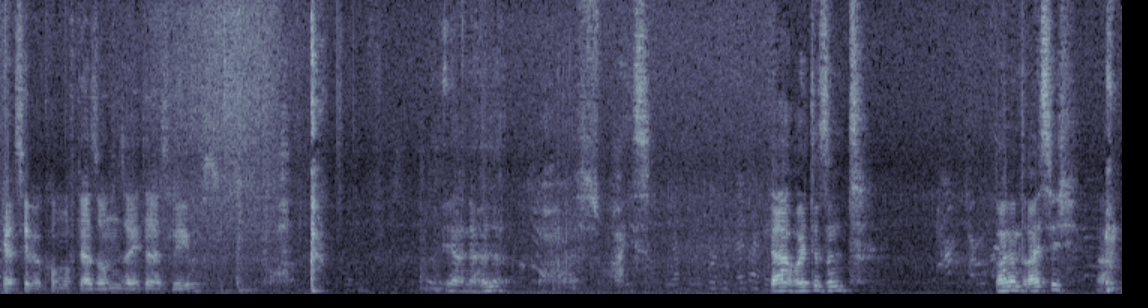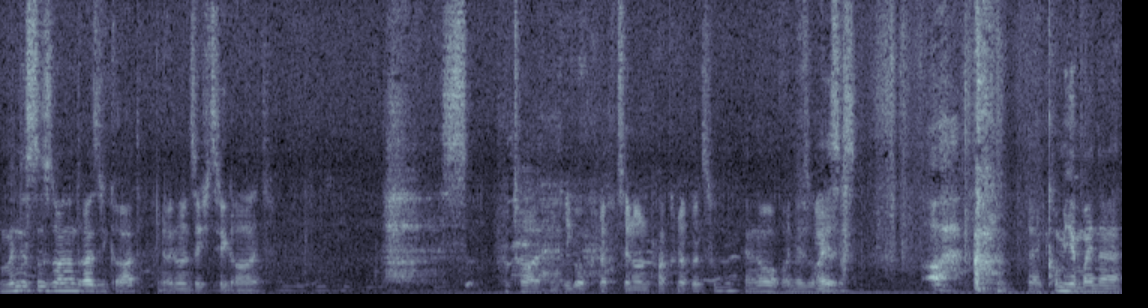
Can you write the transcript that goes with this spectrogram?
Herzlich willkommen auf der Sonnenseite des Lebens. Ja, in der Hölle. Oh, ist so heiß. Ja, heute sind 39, ja, mindestens 39 Grad. 69 Grad. Das ist brutal. Rigo knöpft sich noch ein paar Knöpfe zu. Genau, weil mir so heiß ist. Oh, dann kommen hier meine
